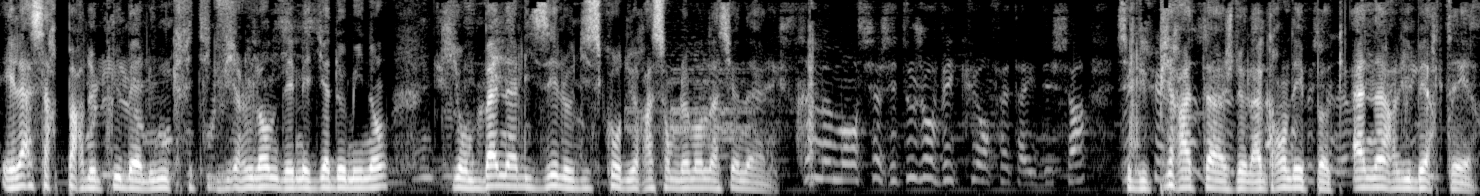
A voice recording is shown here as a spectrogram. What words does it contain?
Et là, ça repart de plus belle, une critique virulente des médias dominants qui ont banalisé le discours du Rassemblement national. extrêmement ancien. J'ai toujours vécu en fait avec des chats. C'est du piratage de la grande époque, anard libertaire.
